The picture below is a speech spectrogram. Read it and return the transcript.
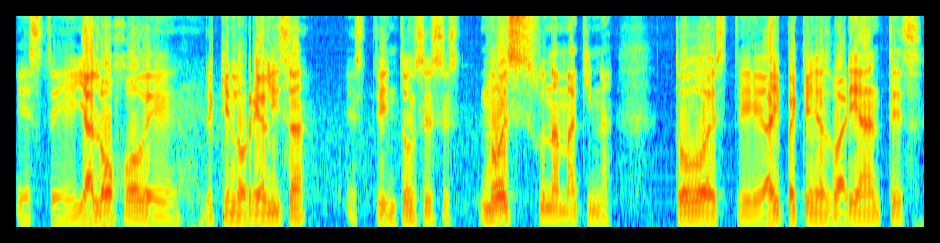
este, ya al ojo de, de quien lo realiza, este, entonces es- no es una máquina, todo, este, hay pequeñas variantes,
